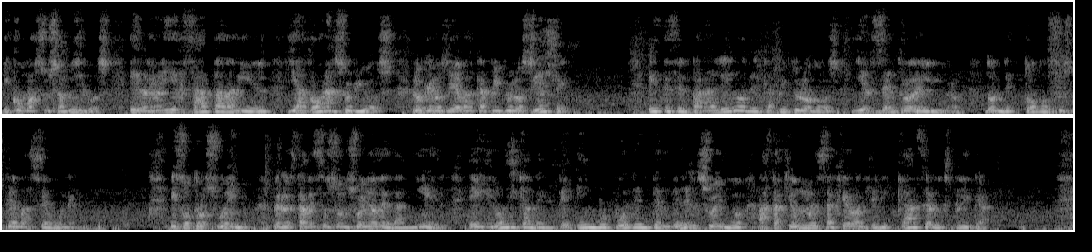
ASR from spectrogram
y como a sus amigos, el rey exalta a Daniel y adora a su Dios, lo que nos lleva al capítulo 7. Este es el paralelo del capítulo 2 y el centro del libro, donde todos sus temas se unen. Es otro sueño, pero esta vez es un sueño de Daniel, e irónicamente él no puede entender el sueño hasta que un mensajero angelical se lo explica.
